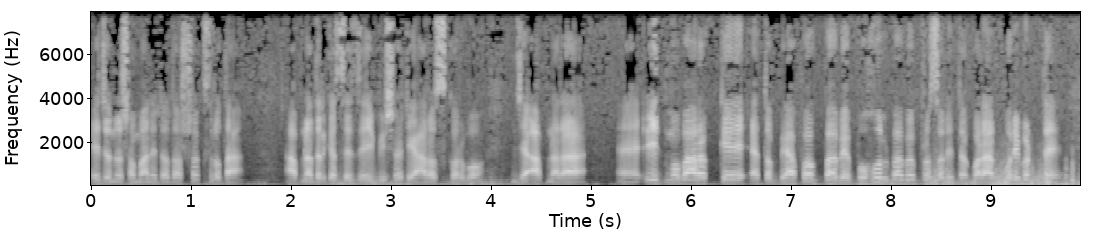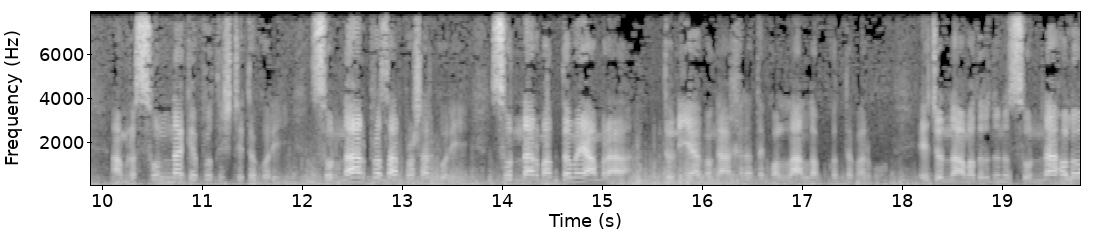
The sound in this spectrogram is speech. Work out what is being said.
এজন্য সম্মানিত দর্শক শ্রোতা, আপনাদের কাছে যে বিষয়টি আরজ করব যে আপনারা ঈদ মুবারককে এত ব্যাপকভাবে, বহুলভাবে প্রচলিত করার পরিবর্তে আমরা সুন্নাকে প্রতিষ্ঠিত করি, সুন্নার প্রচার প্রসার করি, সুন্নার মাধ্যমে আমরা দুনিয়া এবং আখেরাতে কল্যাণ লাভ করতে পারব। এই জন্য আমাদের জন্য সুন্না হলো,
